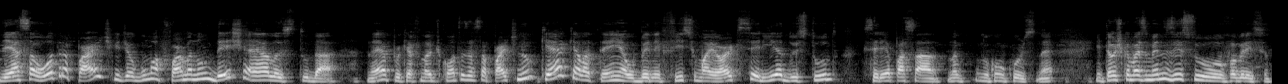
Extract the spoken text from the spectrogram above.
E é essa outra parte que de alguma forma não deixa ela estudar, né? Porque afinal de contas essa parte não quer que ela tenha o benefício maior que seria do estudo, que seria passar no, no concurso, né? Então acho que é mais ou menos isso, Fabrício.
